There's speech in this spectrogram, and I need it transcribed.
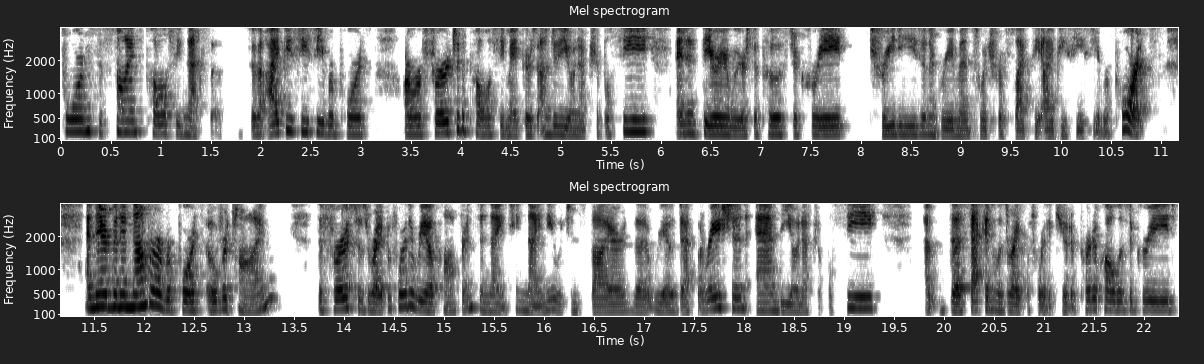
forms the science policy nexus. So the IPCC reports are referred to the policymakers under the UNFCCC, and in theory, we are supposed to create treaties and agreements which reflect the IPCC reports. And there have been a number of reports over time the first was right before the Rio conference in 1990, which inspired the Rio Declaration and the UNFCCC. Uh, the second was right before the Kyoto Protocol was agreed.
